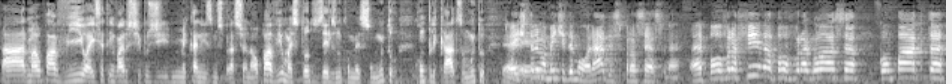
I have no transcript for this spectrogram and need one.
a arma, o pavio, aí você tem vários tipos de mecanismos para acionar o pavio, mas todos eles no começo são muito complicados, são muito É, extremamente demorado esse processo, né? É pólvora fina, pólvora grossa, compacta,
